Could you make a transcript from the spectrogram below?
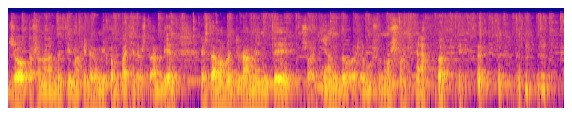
yo personalmente, imagino que mis compañeros también, estamos continuamente soñando, porque somos unos soñadores.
